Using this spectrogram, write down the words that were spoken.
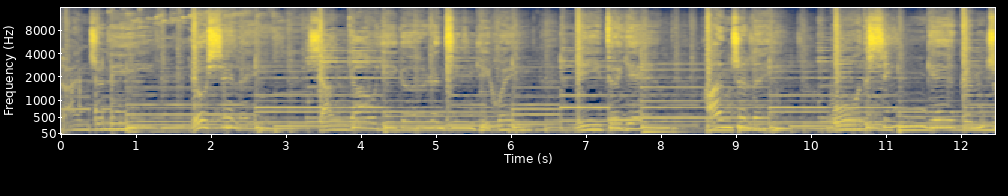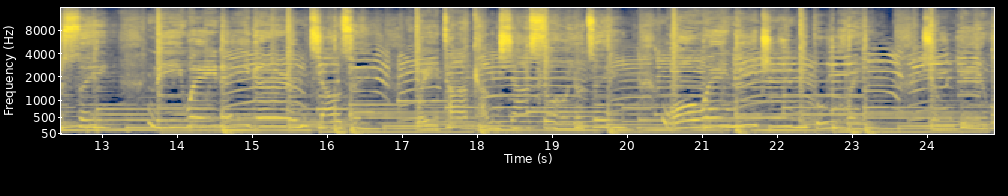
的。看着你有些累，想要一个人静一回，你的眼含着泪，我的心也跟着碎。你为那个人憔悴，为他扛下所有罪，我为你执迷不悔，整夜无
